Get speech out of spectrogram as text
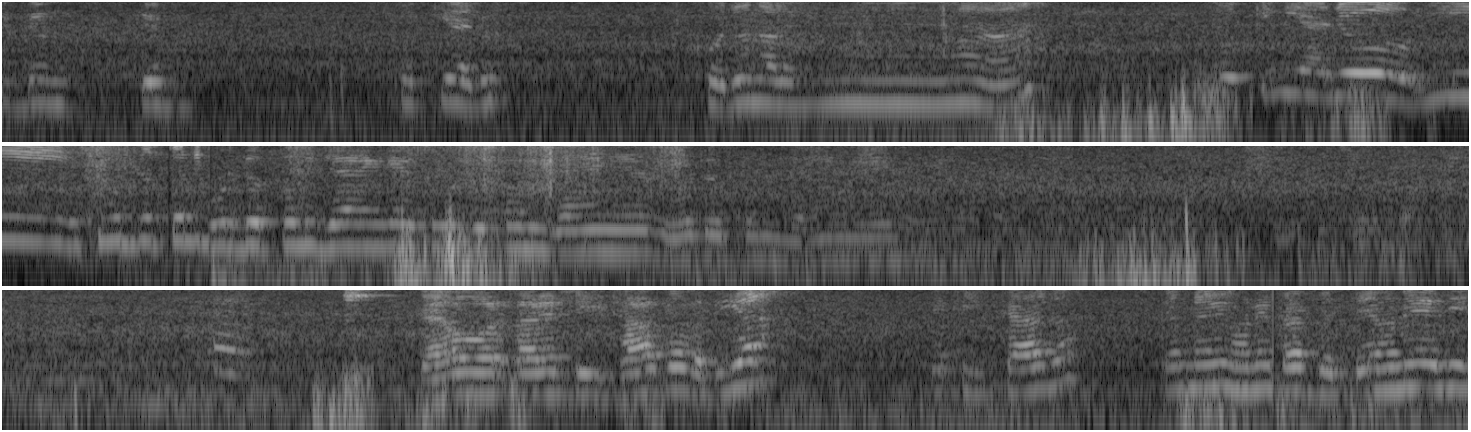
ਇਧਰ ਨੂੰ ਇਧਰ ਨੂੰ ਕੋਕੀ ਆ ਜੋ ਖੋਜੋ ਨਾਲੇ ਹਾਂ ਸਾਰੇ ਠੀਕ ਵਧੀਆ? ਤੇ ਠੀਕ ਠਾਕ ਤੇ ਮੈਂ ਵੀ ਹੁਣੇ ਫਿਰ ਬਿੱਤੇ ਹੁਣੇ ਜੀ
